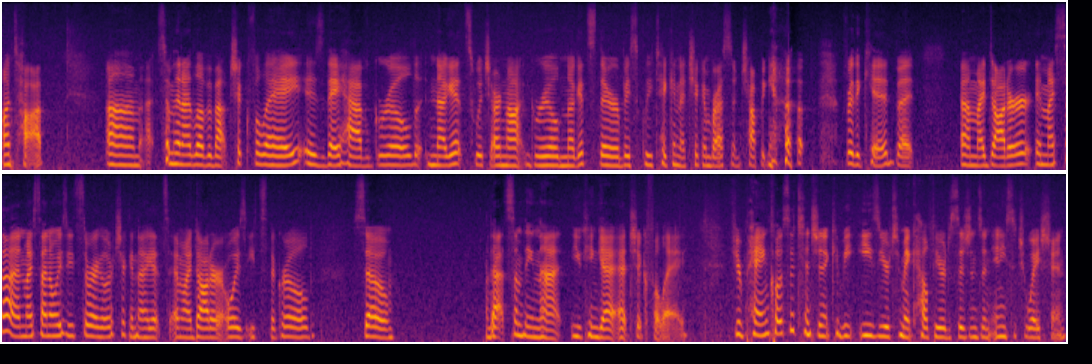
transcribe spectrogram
on top. Um, something I love about Chick fil A is they have grilled nuggets, which are not grilled nuggets. They're basically taking a chicken breast and chopping it up for the kid. But um, my daughter and my son, my son always eats the regular chicken nuggets, and my daughter always eats the grilled. So that's something that you can get at Chick fil A. If you're paying close attention, it can be easier to make healthier decisions in any situation.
